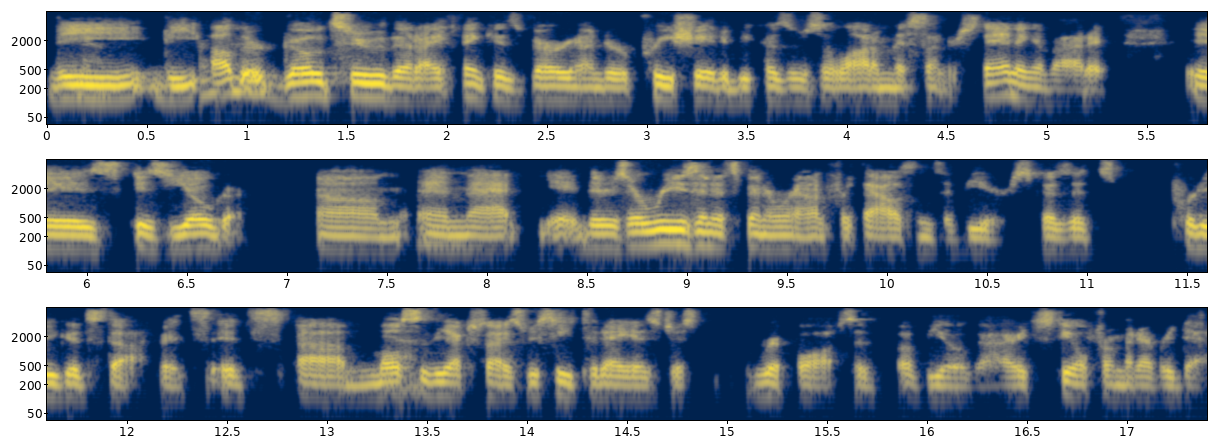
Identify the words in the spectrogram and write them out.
The the other go-to that i think is very underappreciated because there's a lot of misunderstanding about it is is yoga. Um, and that there's a reason it's been around for thousands of years because it's pretty good stuff. It's it's um, most yeah. of the exercise we see today is just rip-offs of, of, yoga. I steal from it every day,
